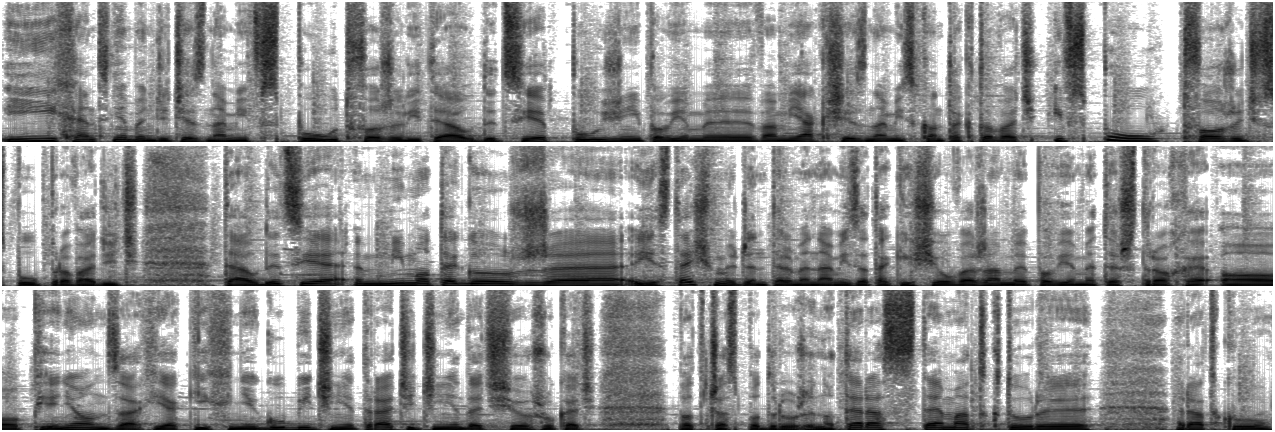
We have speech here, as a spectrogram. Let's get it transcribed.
i chętnie będziecie z nami współtworzyli te audycje. Później powiemy wam, jak się z nami skontaktować i współtworzyć, współprowadzić te audycje. Mimo tego, że jesteśmy dżentelmenami, za takich się uważamy, powiemy też trochę o pieniądzach, jakich nie gubić, nie tracić i nie dać się oszukać podczas podróży. No teraz temat, który Radku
